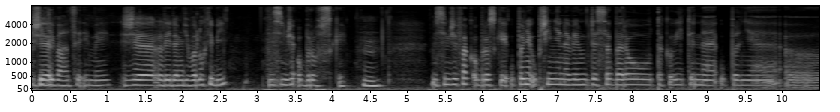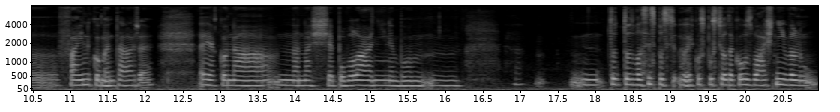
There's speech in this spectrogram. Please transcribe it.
že diváci i my. Že lidem divadlo chybí? Myslím, že obrovsky. Hmm. Myslím, že fakt obrovský. Úplně upřímně nevím, kde se berou takový ty neúplně uh, fajn komentáře, jako na, na naše povolání nebo mm, to, to vlastně spustilo, jako spustilo takovou zvláštní vlnu uh,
